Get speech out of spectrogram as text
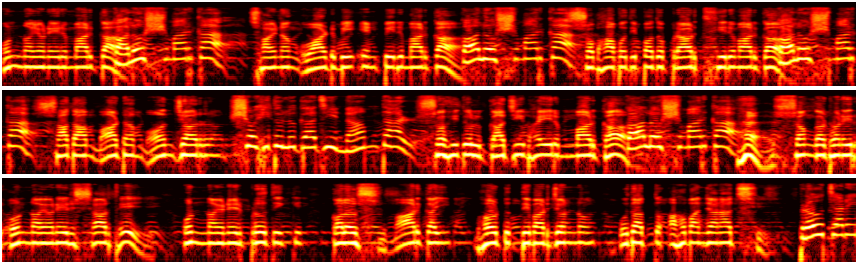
উন্নয়নের মার্কা। কলস মার্কা। ছয় নং ওয়ার্ড বিএনপির মার্কা কলস মার্কা। সভাপতি পদ প্রার্থীর মার্কা কলস মার্কা। সাদা মাটা মঞ্জার। শহীদুল গাজী নাম তার শহীদুল গাজী ভাইয়ের মার্কা। কলস মার্কা। হ্যাঁ সংগঠনের উন্নয়নের স্বার্থে উন্নয়নের প্রতীক কলস মার্কাই ভোট দেবার জন্য উদাত্ত আহ্বান জানাচ্ছি। প্রচারে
